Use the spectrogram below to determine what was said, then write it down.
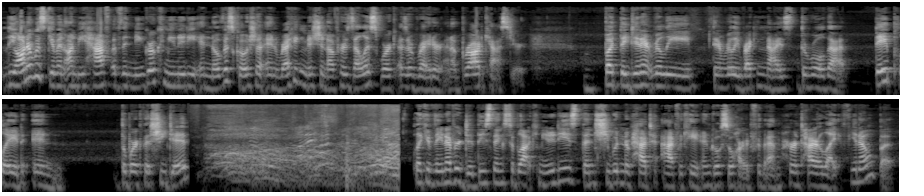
The honor was given on behalf of the Negro community in Nova Scotia in recognition of her zealous work as a writer and a broadcaster. But they didn't really didn't really recognize the role that they played in the work that she did. Like, if they never did these things to black communities, then she wouldn't have had to advocate and go so hard for them her entire life, you know? But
